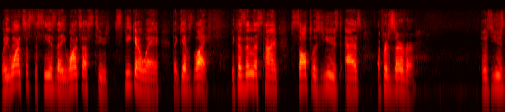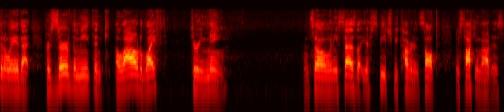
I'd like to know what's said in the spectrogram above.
What he wants us to see is that he wants us to speak in a way that gives life. Because in this time, salt was used as a preserver. It was used in a way that preserved the meat and allowed life to remain. And so when he says, let your speech be covered in salt, what he's talking about is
